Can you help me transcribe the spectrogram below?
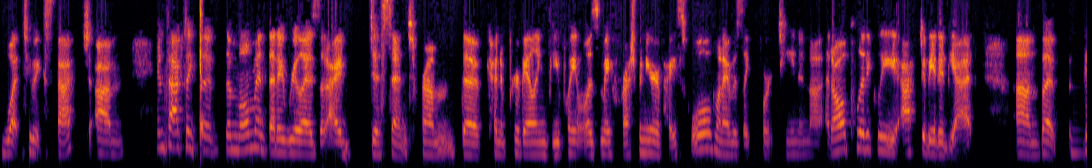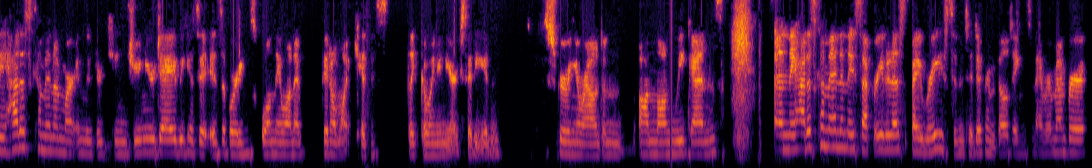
what to expect. Um, in fact, like the the moment that I realized that I dissent from the kind of prevailing viewpoint was my freshman year of high school when I was like 14 and not at all politically activated yet. Um, but they had us come in on Martin Luther King Jr. Day because it is a boarding school and they want to, they don't want kids like going to New York City and screwing around on, on long weekends. And they had us come in and they separated us by race into different buildings. And I remember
